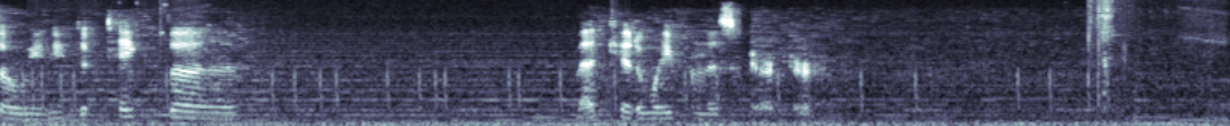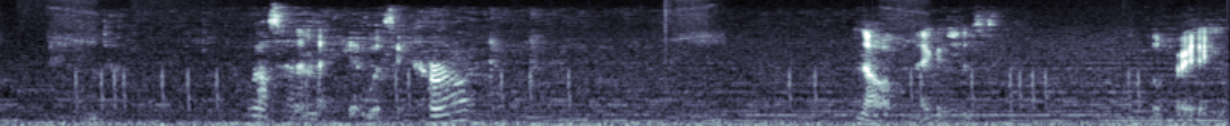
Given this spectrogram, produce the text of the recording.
So we need to take the medkit away from this character. Who else had a medkit? Was it Kuro? No, I guess just infiltrating.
